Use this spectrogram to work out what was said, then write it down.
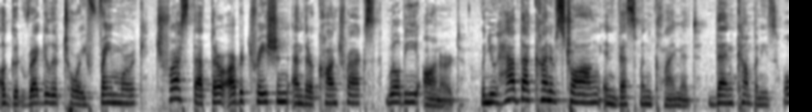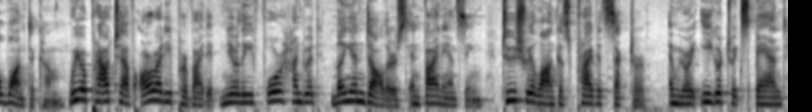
a good regulatory framework, trust that their arbitration and their contracts will be honored. When you have that kind of strong investment climate, then companies will want to come. We are proud to have already provided nearly $400 million in financing to Sri Lanka's private sector, and we are eager to expand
